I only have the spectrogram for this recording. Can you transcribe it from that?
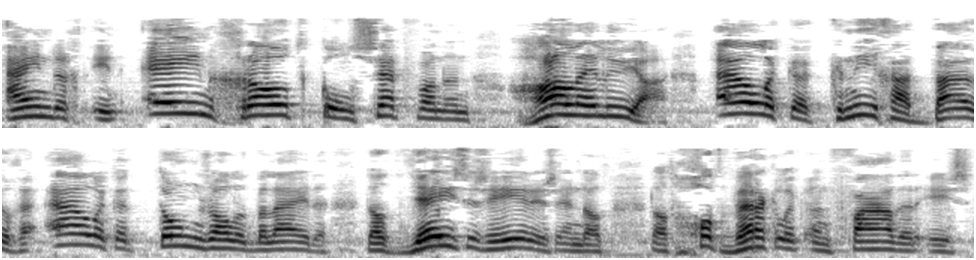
eindigt in één groot concert van een halleluja. Elke knie gaat buigen, elke tong zal het beleiden dat Jezus Heer is en dat, dat God werkelijk een Vader is.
